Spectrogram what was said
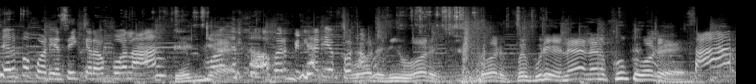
செருப்ப போடிய சீக்கிரம் போலாம். எங்க? அவர் பின்னாடியே போலாம். ஓடு நீ ஓடு ஓடு. போய் புரிய என்ன என்னன்னு கூப்பிட்டு ஓடு. சார்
